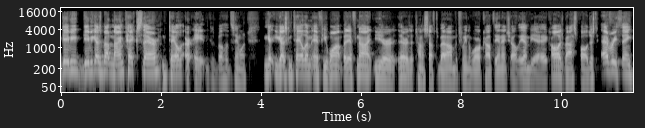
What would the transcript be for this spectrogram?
gave you gave you guys about nine picks there. You can tail or eight because we both had the same one. You, get, you guys can tail them if you want, but if not, you're there is a ton of stuff to bet on between the World Cup, the NHL, the NBA, college basketball, just everything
